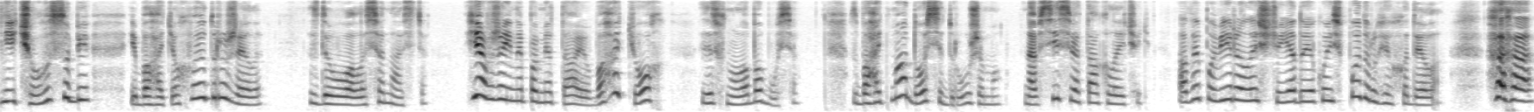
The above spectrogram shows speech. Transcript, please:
Нічого собі, і багатьох ви одружили, здивувалася Настя. Я вже й не пам'ятаю, багатьох, зітхнула бабуся. З багатьма досі дружимо, на всі свята кличуть. А ви повірили, що я до якоїсь подруги ходила? Ха-ха,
